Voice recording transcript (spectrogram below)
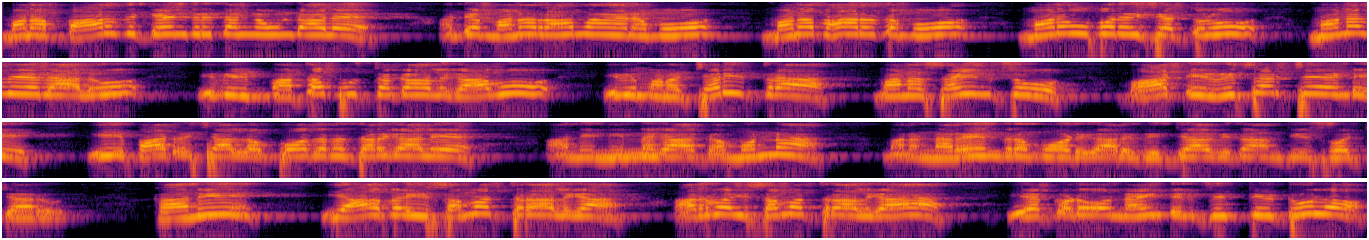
మన భారత కేంద్రితంగా ఉండాలి. అంటే మన రామాయణము మన భారతము మన ఉపనిషత్తులు మన వేదాలు ఇవి మత పుస్తకాలు కావు ఇవి మన చరిత్ర మన సైన్సు. వాటిని రీసెర్చ్ చేయండి. ఈ పాఠశాలలో బోధన జరగాలి అని నిన్నగాక మొన్న మన నరేంద్ర మోడీ గారు విద్యా విధానం తీసుకొచ్చారు. కానీ యాభై సంవత్సరాలుగా అరవై సంవత్సరాలుగా ఎక్కడో నైన్టీన్ ఫిఫ్టీ టూలో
